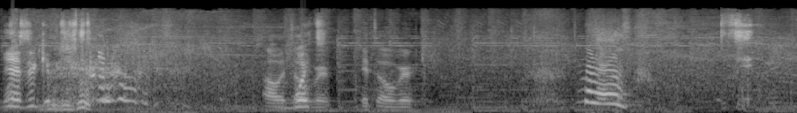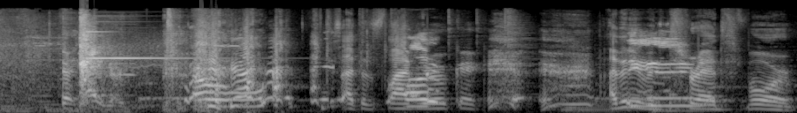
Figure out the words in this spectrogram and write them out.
Yes, it can. Oh, it's What? over. It's over. Move! oh! Just had to slap you real quick. I didn't even transform.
